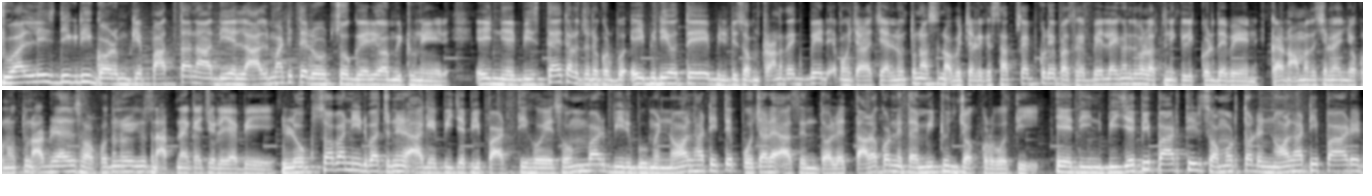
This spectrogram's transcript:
চুয়াল্লিশ ডিগ্রি গরমকে পাত্তা না দিয়ে লাল মাটিতে রোড শো গেরিয়া মিঠুনের। এই নিয়ে বিস্তারিত আলোচনা করব এই ভিডিওতে। ভিডিওটি সব টানা দেখবেন এবং যারা চ্যানেল নতুন আসেন অবশ্যই চ্যানেলকে সাবস্ক্রাইব করে পাশে বেল আইকন দেওয়ার অপশনে ক্লিক করে দেবেন। কারণ আমাদের চ্যানেলে যখন নতুন আপডেট আসবে, সর্বপ্রথম নোটিফিকেশন আপনার কাছে চলে যাবে। লোকসভা নির্বাচনের আগে বিজেপি প্রার্থী হয়ে সোমবার বীরভূমের নলহাটিতে প্রচারে আসেন দলের তারকা নেতা মিঠুন চক্রবর্তী। এদিন বিজেপি প্রার্থীর সমর্থনে নলহাটি পাহাড়ের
